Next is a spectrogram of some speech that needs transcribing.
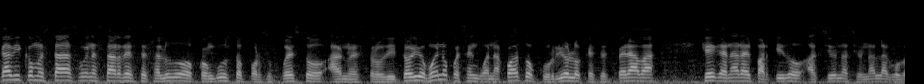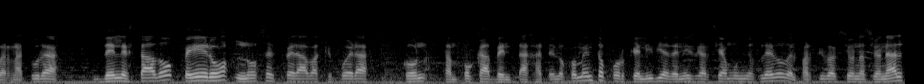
Gaby, ¿cómo estás? Buenas tardes, te saludo con gusto, por supuesto, a nuestro auditorio. Bueno, pues en Guanajuato ocurrió lo que se esperaba, que ganara el partido Acción Nacional la gobernatura del estado, pero no se esperaba que fuera con tan poca ventaja. Te lo comento porque Lidia Denise García Muñoz Ledo del Partido Acción Nacional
